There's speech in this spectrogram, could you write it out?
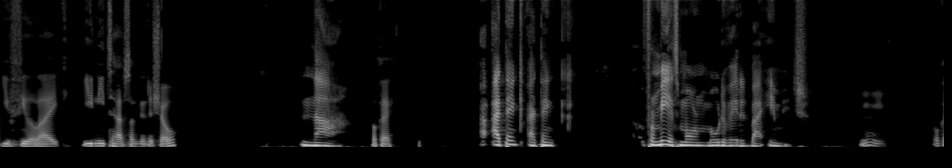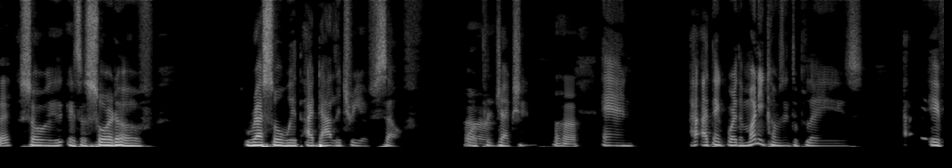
you feel like you need to have something to show. Nah, Okay. I, I think I think for me it's more motivated by image. Mm. Okay. So it's a sort of wrestle with idolatry of self or Uh, projection. uh huh. And I I think where the money comes into play is uh, if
